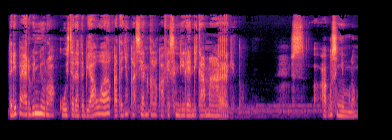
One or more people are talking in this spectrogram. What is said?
tadi Pak Erwin nyuruh aku istirahat lebih awal katanya kasihan kalau kafe sendirian di kamar gitu. Terus aku senyum dong.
